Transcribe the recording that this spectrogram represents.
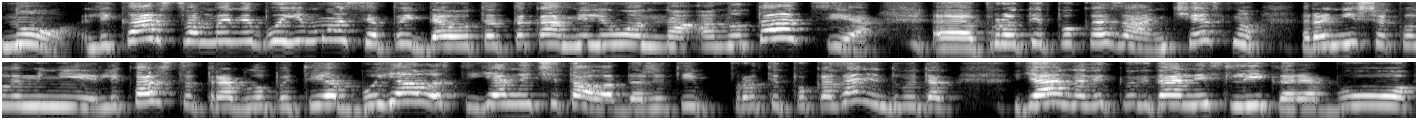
Но лікарства ми не боїмося пити, де от така мільйонна анотація е, протипоказань. Чесно, раніше, коли мені лікарства треба було пити, я боялась, я не читала навіть ті протипоказання, думаю, так, я на відповідальність лікаря, бо,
